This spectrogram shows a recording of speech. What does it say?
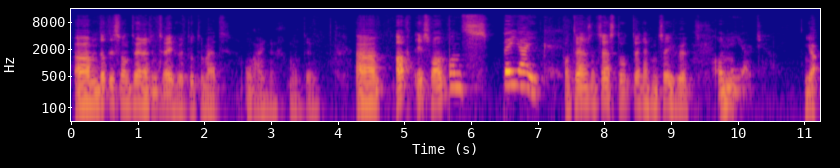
Ehm, dat is van 2007 tot en met oneindig momenteel. Ehm 8 is van Van Speijk. Van 2006 tot 2007. Gewoon een jaartje. Ja.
